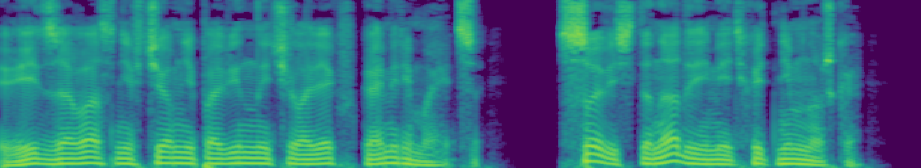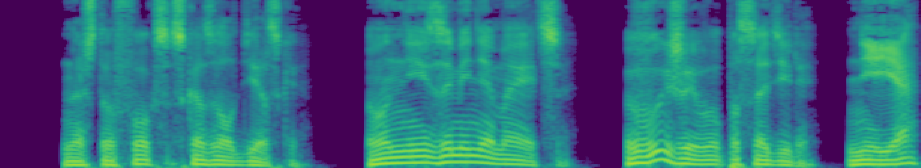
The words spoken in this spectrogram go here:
Ведь за вас ни в чем не повинный человек в камере мается. Совесть-то надо иметь хоть немножко. На что Фокс сказал дерзко. Он не из-за меня мается. Вы же его посадили, не я.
